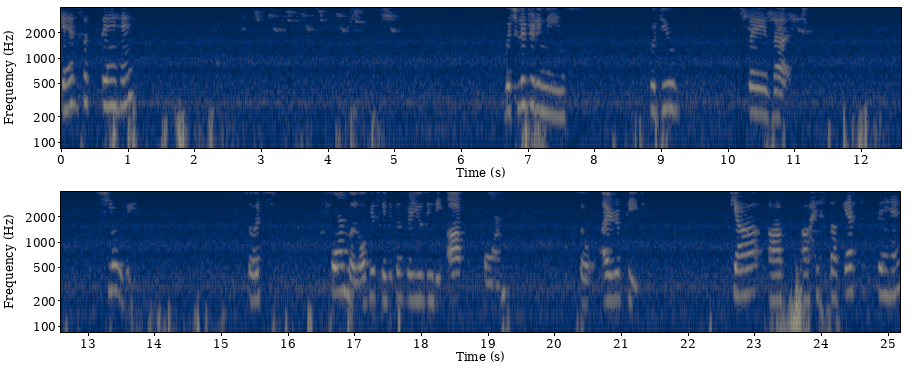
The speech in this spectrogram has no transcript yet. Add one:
कह सकते हैं which literally means could you say that slowly so it's formal obviously because we're using the up form so i repeat क्या आप आहिस्ता कह सकते हैं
